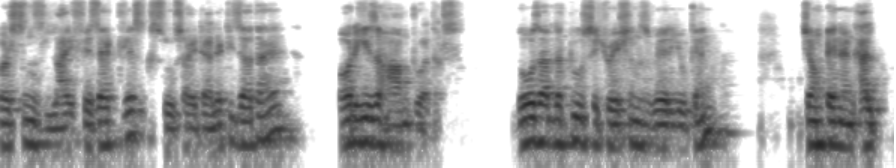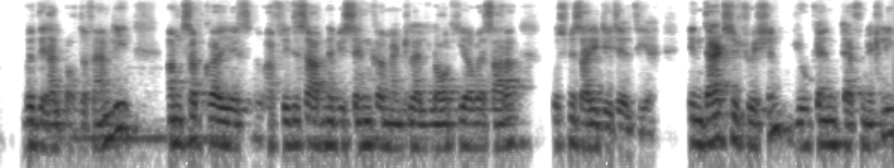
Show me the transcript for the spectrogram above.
person's life is at risk, suicidality zyada hai, or he is a harm to others. Those are the two situations where you can jump in and help with the help of the family. हम सबका ये अफरीदी साहब ने भी सिंध का mental health law किया हुआ सारा उसमें सारी detail दी है. In that situation, you can definitely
